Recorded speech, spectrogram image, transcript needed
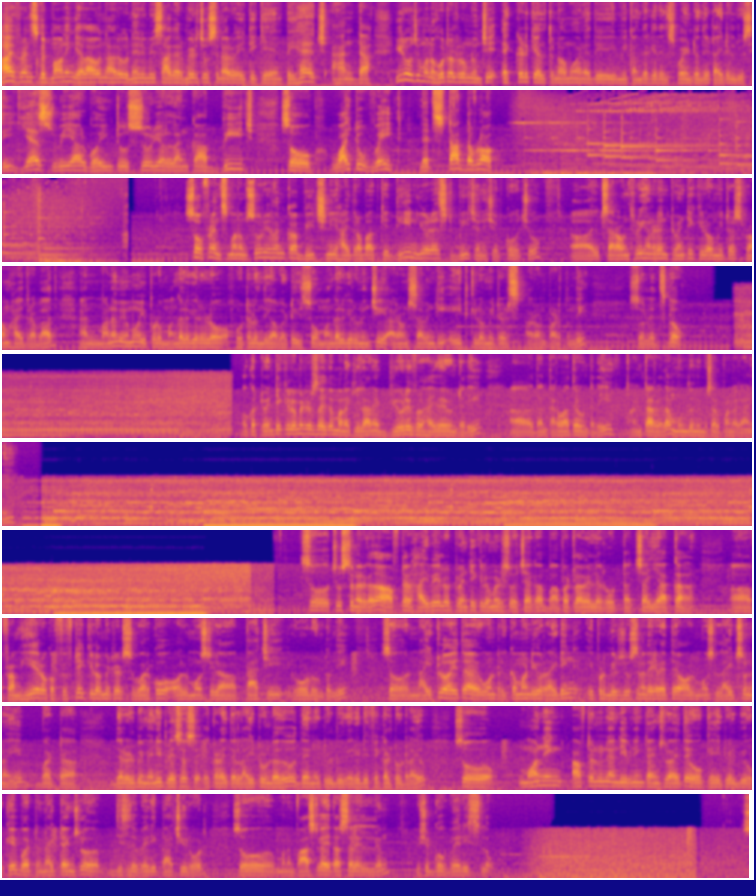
Hi friends good morning ఎలా ఉన్నారు? నేను మీ సాగర్. మీరు చూస్తున్నారు ఎయిటీ కేఎంపీహెచ్ అండ్ ఈరోజు మన హోటల్ రూమ్ నుంచి ఎక్కడికి వెళ్తున్నాము అనేది మీకు అందరికీ తెలిసిపోయి ఉంటుంది. టైటిల్ చూసి as we're going to Suryalanka beach so why to wait let start the vlog so friends మనం సూర్యలంక బీచ్ని హైదరాబాద్కి ది నియరెస్ట్ బీచ్ అని చెప్పుకోవచ్చు. It's around three hundred and twenty kilometres from Hyderabad and మనమేమో ఇప్పుడు మంగళగిరిలో హోటల్ ఉంది కాబట్టి సో మంగళగిరి నుంచి around seventy eight kilometres around పడుతుంది. సో లెట్స్ గో ఒక ట్వంటీ కిలోమీటర్స్ అయితే మనకి ఇలానే బ్యూటిఫుల్ హైవే ఉంటుంది. దాని తర్వాతే ఉంటుంది. అంటారు కదా ముందుంది ముసలి పండుగ అని. సో చూస్తున్నారు కదా ఆఫ్టర్ హైవేలో ట్వంటీ కిలోమీటర్స్ వచ్చాక బాపట్ల వెళ్ళే రోడ్ టచ్ అయ్యాక ఫ్రమ్ హియర్ ఒక ఫిఫ్టీ కిలోమీటర్స్ వరకు ఆల్మోస్ట్ ఇలా ప్యాచీ రోడ్ ఉంటుంది. సో నైట్లో అయితే I won't recommend you riding. ఇప్పుడు మీరు చూస్తున్న దగ్గర అయితే ఆల్మోస్ట్ లైట్స్ ఉన్నాయి but there will be many places ఎక్కడైతే లైట్ ఉండదు then it will be very difficult to drive so morning afternoon and evening టైమ్స్లో అయితే okay it will be okay but night టైమ్స్లో this is a very patchy road. So మనం ఫాస్ట్గా అయితే అస్సలు వెళ్ళలేం. We should go very slow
